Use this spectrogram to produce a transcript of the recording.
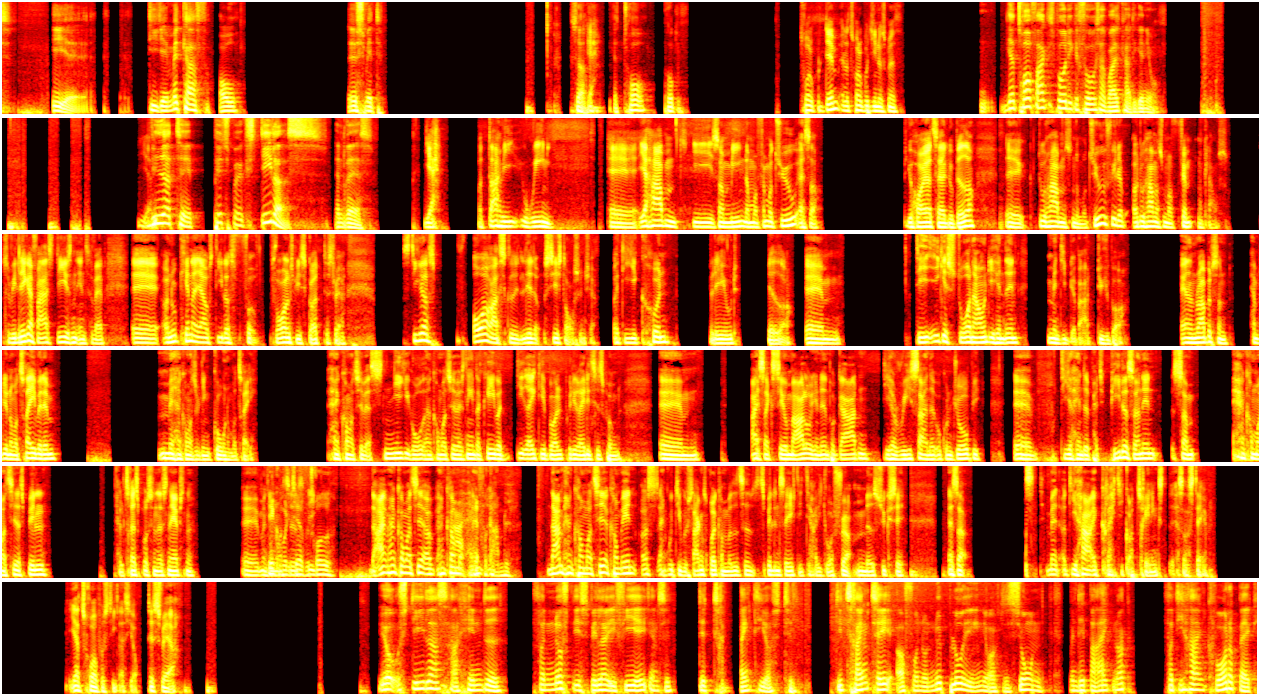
i øh, DJ Metcalf og øh, Schmidt. Så Ja. jeg tror på dem. Tror du på dem, eller tror du på Gino Smith? Jeg tror faktisk på, at de kan få sig wildcard igen i år. Ja. Videre til Pittsburgh Steelers, Andreas. Ja, og der er vi uenige. Øh, jeg har dem i, som min nummer 25, altså jo højere tal, jo bedre. Øh, du har dem som nummer 20, Philip, og du har dem som nummer 15, Claus. Så vi ligger faktisk lige i sådan en interval. Øh, og nu kender jeg jo Steelers for, forholdsvis godt, desværre. Steelers overraskede lidt sidste år, synes jeg. Og de er kun blevet bedre. Øh, det er ikke store navne, de hentet ind, men de bliver bare dybere. Allen Robertson, han bliver nummer tre ved dem, men han kommer til at blive en god nummer tre. Han kommer til at være sneaky god, han kommer til at være sådan en, der griber de rigtige bold på de rigtige tidspunkt. Øhm, Isaac Seumalo hentet ind på Garden, de har resignet Ogunjobi, øh, de har hentet Patrick Peterson ind, som han kommer til at spille 50% af snapsene. Øh, men Det kommer de til at fortryde. Nej, men han kommer til at... Han kommer, Nej, han er for gammel. Nej, men han kommer til at komme ind, og han kunne, de kunne sagtens rykke ham med til at spille en safety. Det har de gjort før med succes. Altså, men, og de har et rigtig godt trænings, altså stab. Jeg tror på Steelers i år, desværre. Jo, Steelers har hentet fornuftige spillere i free agency. Det trængte de også til. De trængte til at få noget nyt blod ind i organisationen, men det er bare ikke nok, for de har en quarterback,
